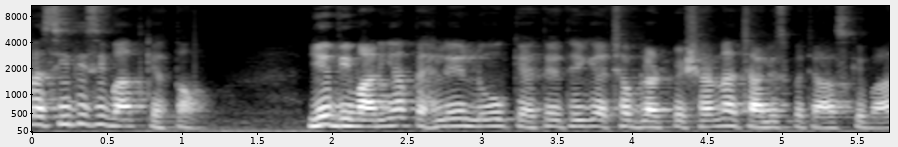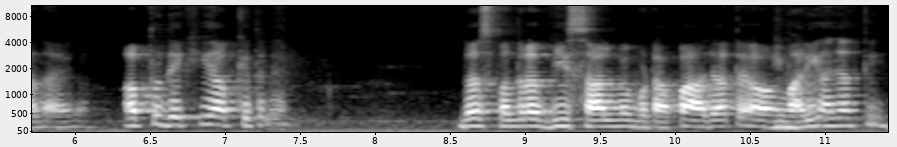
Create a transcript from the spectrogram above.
मैं सीधी सी बात कहता हूँ ये बीमारियाँ पहले लोग कहते थे कि अच्छा ब्लड प्रेशर ना 40-50 के बाद आएगा। अब तो देखिए आप कितने 10, 15, 20 साल में मोटापा आ जाता है और बीमारी आ जाती है।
